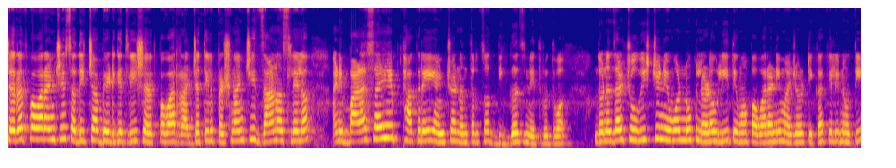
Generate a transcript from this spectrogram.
शरद पवारांची सदिच्छा भेट घेतली. शरद पवार राज्यातील प्रश्नांची जाण असलेलं आणि बाळासाहेब ठाकरे यांच्यानंतरचं दिग्गज नेतृत्व. दोन हजार चोवीसची निवडणूक लढवली तेव्हा पवारांनी माझ्यावर टीका केली नव्हती.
